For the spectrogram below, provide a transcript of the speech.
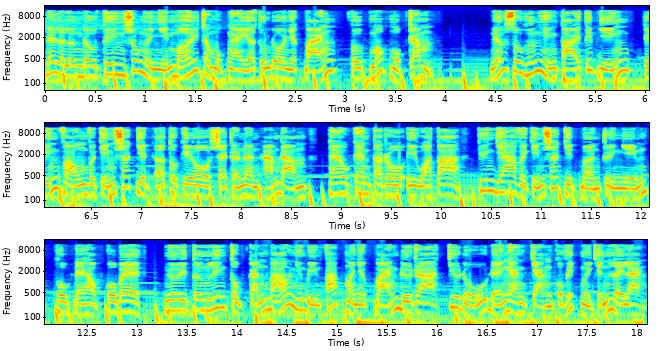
Đây là lần đầu tiên số người nhiễm mới trong một ngày ở thủ đô Nhật Bản vượt mốc 100. Nếu xu hướng hiện tại tiếp diễn, triển vọng về kiểm soát dịch ở Tokyo sẽ trở nên ảm đạm. Theo Kentaro Iwata, chuyên gia về kiểm soát dịch bệnh truyền nhiễm thuộc Đại học Kobe, người từng liên tục cảnh báo những biện pháp mà Nhật Bản đưa ra chưa đủ để ngăn chặn Covid-19 lây lan.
